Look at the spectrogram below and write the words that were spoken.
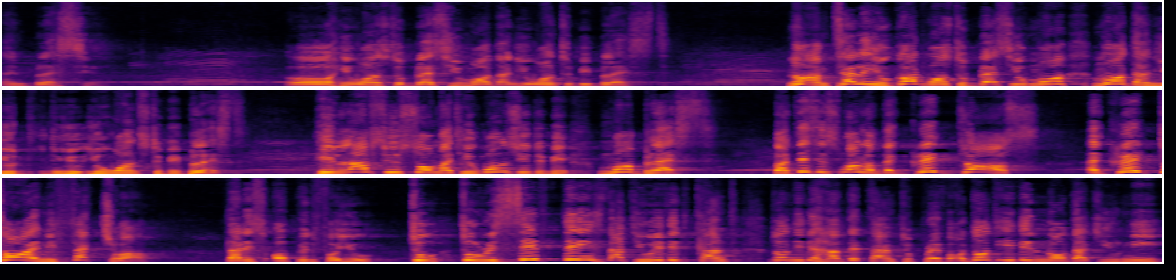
and bless you. Oh, He wants to bless you more than you want to be blessed. No, I'm telling you, God wants to bless you more, more than you, you, you want to be blessed. He loves you so much, He wants you to be more blessed. But this is one of the great doors, a great door and effectual that is open for you to, to receive things that you even can't, don't even have the time to pray for, or don't even know that you need,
